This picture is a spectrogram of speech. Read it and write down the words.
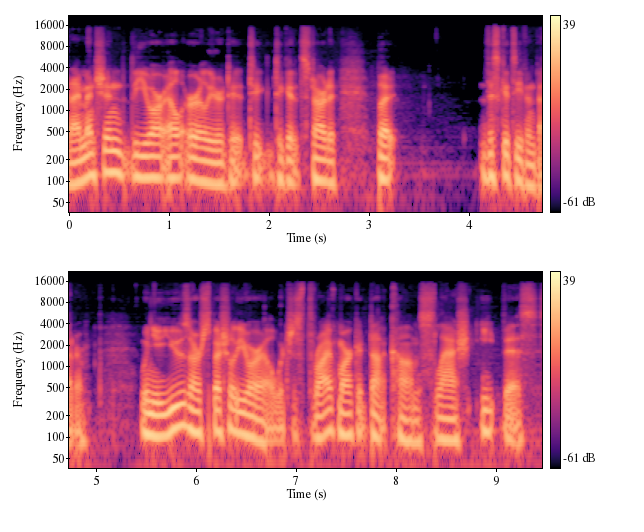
And I mentioned the URL earlier to, to, to get it started, but this gets even better. When you use our special URL, which is thrivemarket.com slash eat this,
